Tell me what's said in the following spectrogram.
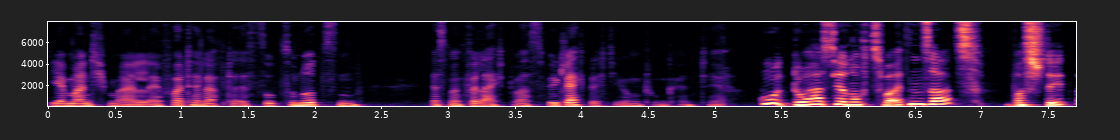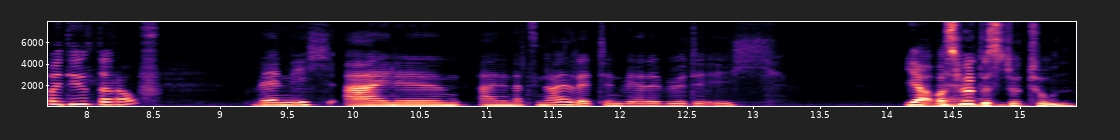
die ja manchmal äh, vorteilhafter ist, so zu nutzen, dass man vielleicht was für Gleichberechtigung tun könnte. Ja. Gut, du hast ja noch zweiten Satz. Was steht bei dir darauf? Wenn ich eine, eine Nationalrätin wäre, würde ich. Ja, was Ähm. würdest du tun?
